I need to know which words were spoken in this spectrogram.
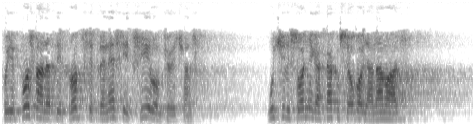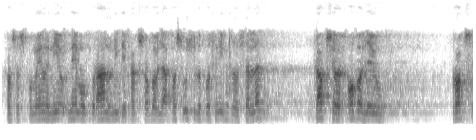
koji je poslan da te propise prenesi cijelom čovečanstvu. Učili su od njega kako se obavlja namaz, kao što spomenuli, nije, nema u Kuranu nigdje kako se obavlja, pa su učili od poslanika sallallahu alaihi wa sallam kako se obavljaju propise,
